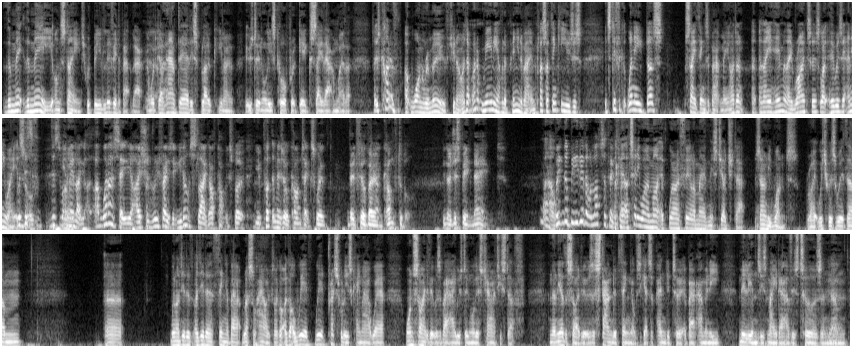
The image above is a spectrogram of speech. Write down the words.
the me the me on stage would be livid about that and would go, "How dare this bloke, you know, who's doing all these corporate gigs, say that and whatever." So it's kind of at one removed, you know. I don't I don't really have an opinion about him. Plus, I think he uses. It's difficult when he does say things about me. I don't. Are they him? Are they writers? Like who is it anyway? But It's this, sort of. this is what you I mean. Like when I say I should rephrase it. You don't slag off comics, but you put them into a context where they'd feel very uncomfortable. You know, just being named. Well, But, no, but you do that with lots of things. Okay, I'll tell you where I might have, where I feel I may have misjudged that. It's only once, right? Which was with um, uh, when I did a I did a thing about Russell Howard because I got I got a weird weird press release came out where one side of it was about how he was doing all this charity stuff, and then the other side of it was a standard thing that obviously gets appended to it about how many millions he's made out of his tours and. Um,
